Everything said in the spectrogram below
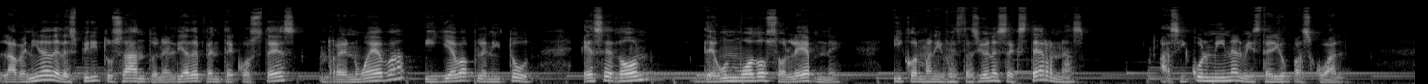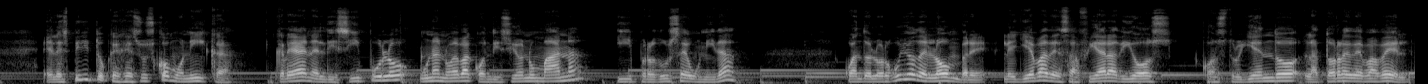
La venida del Espíritu Santo en el día de Pentecostés renueva y lleva plenitud ese don de un modo solemne y con manifestaciones externas Así culmina el misterio pascual. El espíritu que Jesús comunica crea en el discípulo una nueva condición humana y produce unidad. Cuando el orgullo del hombre le lleva a desafiar a Dios construyendo la torre de Babel,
